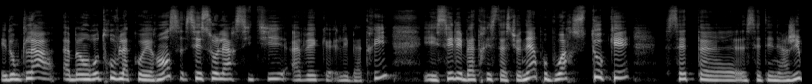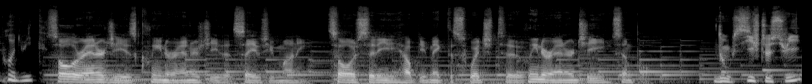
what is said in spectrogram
Et donc là, ah ben, on retrouve la cohérence. C'est Solar City avec les batteries. Et c'est les batteries stationnaires pour pouvoir stocker cette, euh, cette énergie produite. Solar energy is cleaner energy that saves you money. Solar City help you make the switch to cleaner energy simple. Donc si je te suis,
